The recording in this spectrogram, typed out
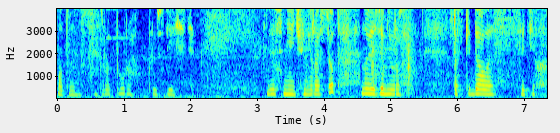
Вот у нас температура плюс 10. Здесь у меня ничего не растет, но я землю раскидала с этих...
